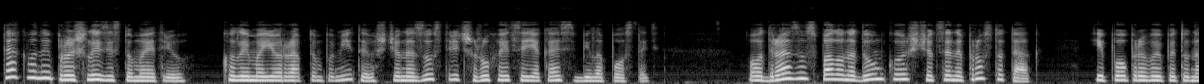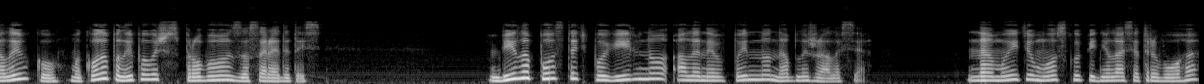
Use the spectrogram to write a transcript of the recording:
Так вони пройшли зі сто метрів, коли майор раптом помітив, що назустріч рухається якась біла постать. Одразу спало на думку, що це не просто так, і, попри випиту наливку, Микола Пилипович спробував зосередитись. Біла постать повільно, але невпинно наближалася. На мить у мозку піднялася тривога,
